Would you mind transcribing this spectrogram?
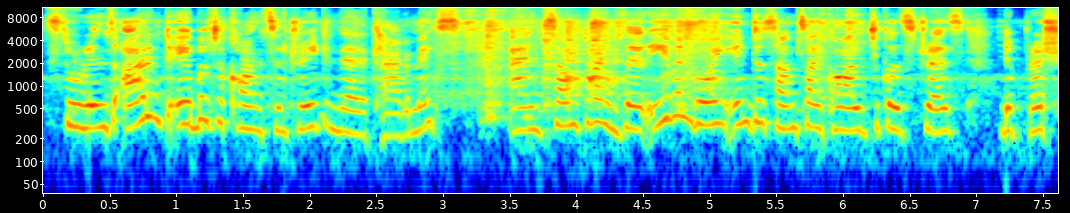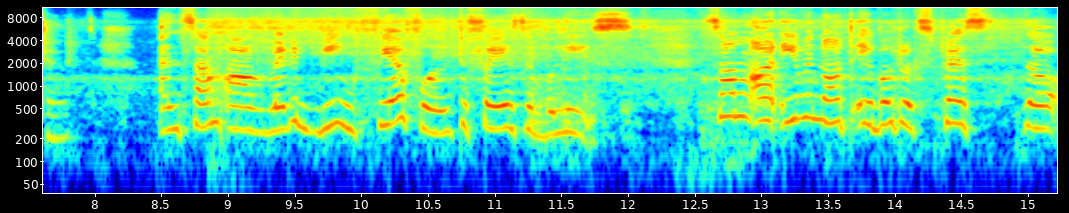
students aren't able to concentrate in their academics, and sometimes they're even going into some psychological stress, depression, and some are very being fearful to face the bullies. Some are even not able to express the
